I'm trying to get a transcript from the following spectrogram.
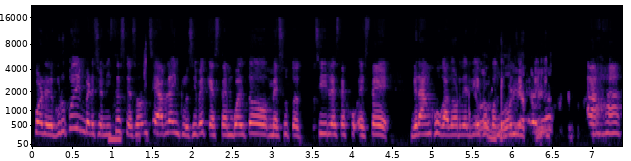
por el grupo de inversionistas que son, se habla inclusive que está envuelto Mesut Özil, este, este gran jugador del viejo continente. Ajá,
